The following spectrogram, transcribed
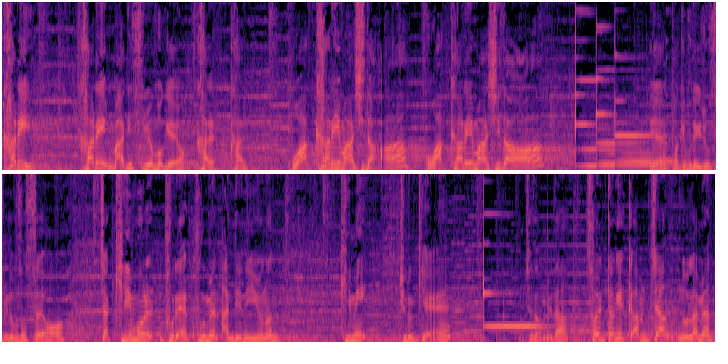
칼이, 칼이 맛있으면 먹여요. 칼, 칼. 와카리 맛이다. 어? 와카리 맛이다. 예, 밖에 분위기 좋습니다. 웃었어요. 자, 김을 불에 구우면 안 되는 이유는 김이 주름께. 죄송합니다. 설탕이 깜짝 놀라면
